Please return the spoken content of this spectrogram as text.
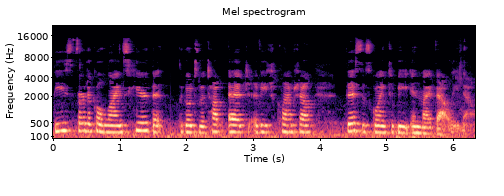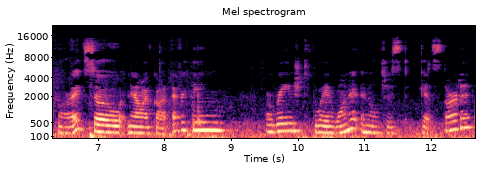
these vertical lines here that go to the top edge of each clamshell, this is going to be in my valley now. All right, so now I've got everything arranged the way I want it and I'll just get started.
